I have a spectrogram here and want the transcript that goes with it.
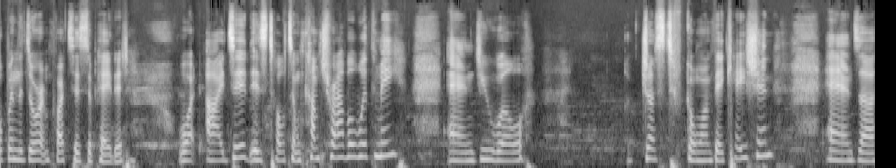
opened the door and participated. What I did is told him, "Come travel with me, and you will." Just go on vacation, and uh,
